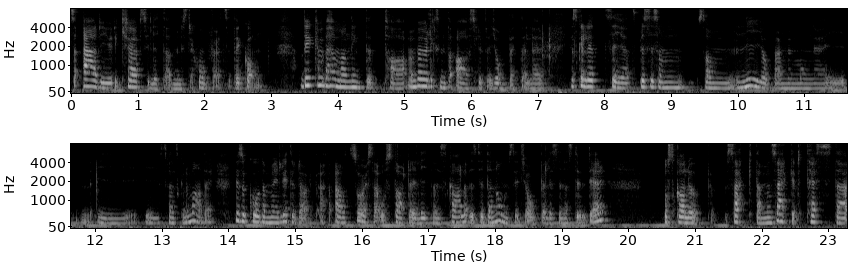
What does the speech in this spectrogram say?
så är det ju, det krävs ju lite administration för att sätta igång. Och det kan, behöver man inte ta, man behöver liksom inte avsluta jobbet eller jag skulle säga att precis som, som ni jobbar med många i, i, i Svenska Nomader, det är så goda möjligheter idag att outsourca och starta i liten skala vid sidan om sitt jobb eller sina studier. Och skala upp sakta men säkert, testa,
